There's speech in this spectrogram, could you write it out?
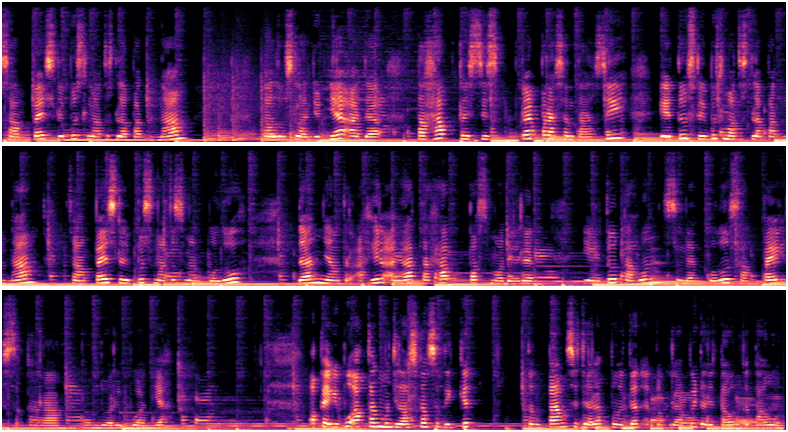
sampai 1986. Lalu selanjutnya ada tahap krisis representasi yaitu 1986 sampai 1990 dan yang terakhir adalah tahap postmodern yaitu tahun 90 sampai sekarang tahun 2000-an ya. Oke, Ibu akan menjelaskan sedikit tentang sejarah penelitian etnografi dari tahun ke tahun.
